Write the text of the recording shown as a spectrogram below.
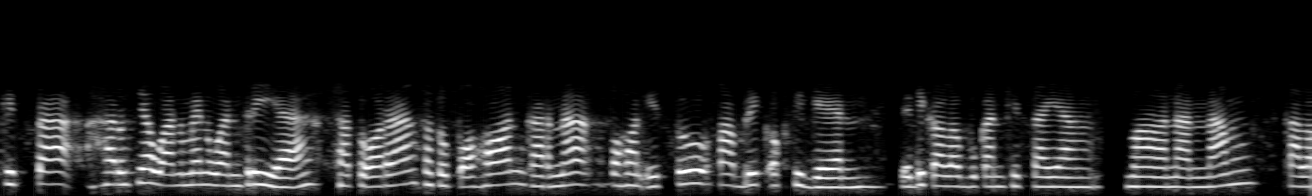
Kita harusnya one man one tree ya, satu orang satu pohon karena pohon itu pabrik oksigen. Jadi kalau bukan kita yang menanam kalau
